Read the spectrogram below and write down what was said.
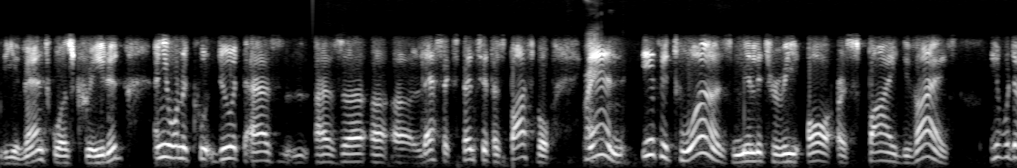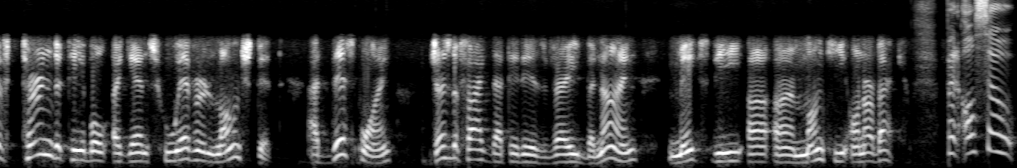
The event was created, and you want to do it as as uh, uh, uh, less expensive as possible. Right. And if it was military or a spy device, it would have turned the table against whoever launched it. At this point, just the fact that it is very benign makes the uh, uh, monkey on our back. But also,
